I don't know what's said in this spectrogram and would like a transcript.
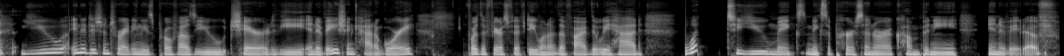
you, in addition to writing these profiles, you chaired the innovation category for the Fierce 50, one of the five that we had. What to you makes makes a person or a company innovative?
